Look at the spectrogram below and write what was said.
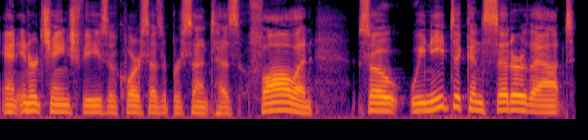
and interchange fees, of course, as a percent has fallen. So we need to consider that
